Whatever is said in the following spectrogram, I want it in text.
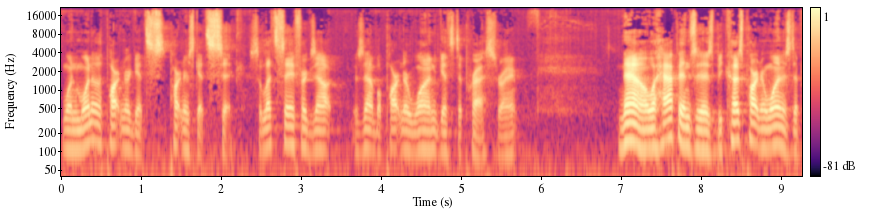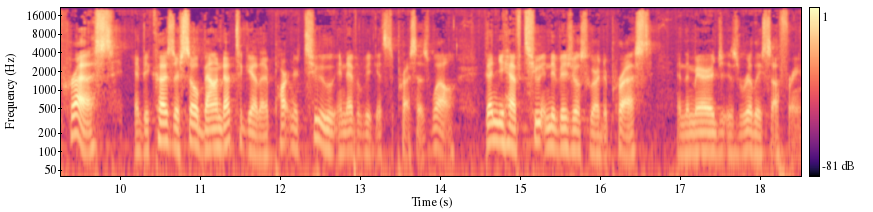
when one of the partner gets, partners gets sick. So let's say, for example, example, partner one gets depressed, right? Now, what happens is because partner one is depressed, and because they're so bound up together, partner two inevitably gets depressed as well. Then you have two individuals who are depressed, and the marriage is really suffering.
